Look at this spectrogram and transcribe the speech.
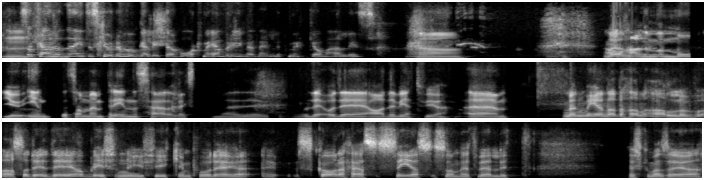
Mm. Så kanske den inte skulle hugga lite hårt, men jag bryr mig väldigt mycket om Alice. Ja. Men- ja, han mår ju inte som en prins här. Liksom. Och, det, och det, ja, det vet vi ju. Ehm, men menade han allvar? Alltså det, det jag blir så nyfiken på det är ska det här ses som ett väldigt, hur ska man säga,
